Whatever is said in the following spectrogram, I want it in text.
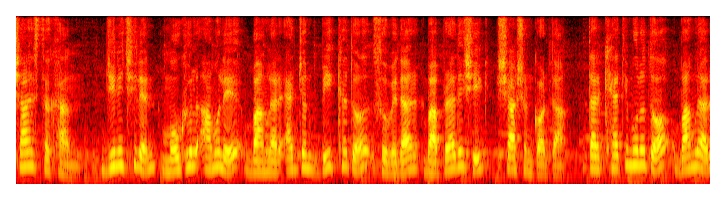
শায়েস্তা খান, যিনি ছিলেন মুঘল আমলে বাংলার একজন বিখ্যাত সুবেদার বা প্রাদেশিক শাসনকর্তা। তার খ্যাতি মূলত বাংলার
